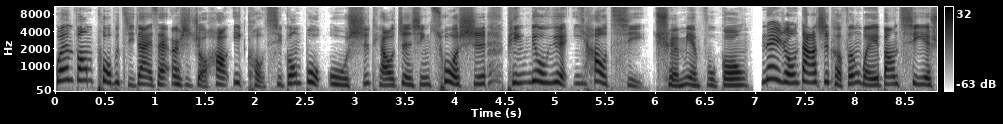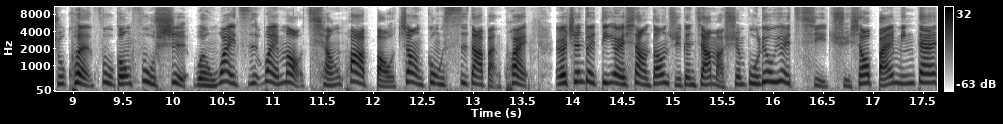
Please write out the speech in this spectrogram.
官方迫不及待在二十九号一口气公布五十条振兴措施，拼六月一号起全面复工。内容大致可分为帮企业纾困、复工复市、稳外资外贸、强化保障共四大板块。而针对第二项，当局跟加码宣布六月起取消白名单，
